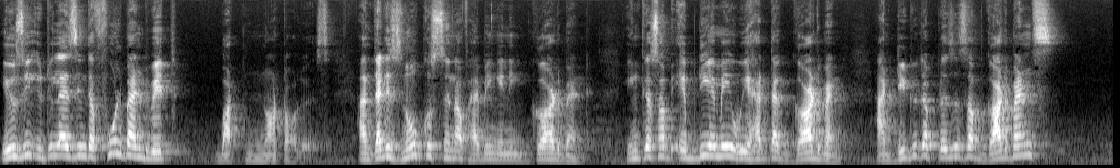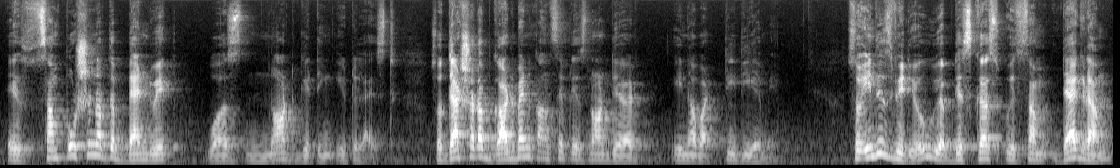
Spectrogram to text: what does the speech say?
using utilizing the full bandwidth but not always and that is no question of having any guard band. In case of FDMA we had the guard band and due to the presence of guard bands some portion of the bandwidth was not getting utilized. So, that sort of guard band concept is not there in our TDMA. So, in this video we have discussed with some diagram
